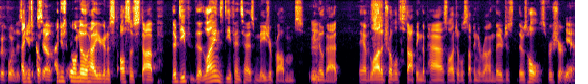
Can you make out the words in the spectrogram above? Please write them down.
before this I game. just don't, So I just don't know how you're going to also stop their def- The Lions' defense has major problems. We Mm. know that they have a lot of trouble stopping the pass, a lot of trouble stopping the run. They're just there's holes for sure. yeah,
